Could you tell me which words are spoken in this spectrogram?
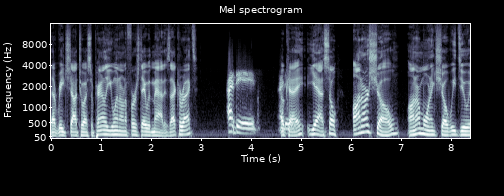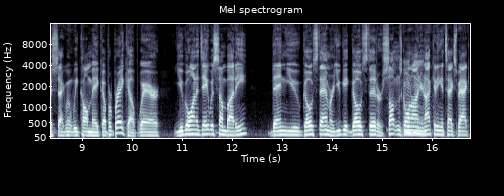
that reached out to us. Apparently, you went on a first date with Matt. Is that correct? I did. I did. okay. Yeah. So on our show, on our morning show, we do a segment we call Makeup or Breakup, where you go on a date with somebody, then you ghost them, or you get ghosted, or something's going on, mm-hmm. you're not getting a text back,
